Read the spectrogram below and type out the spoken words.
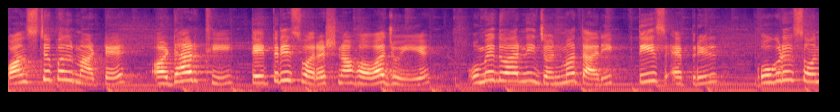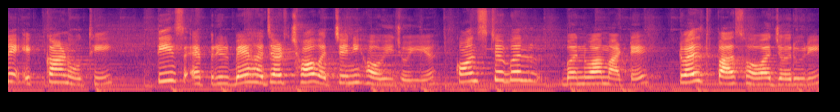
કોન્સ્ટેબલ માટે અઢારથી તેત્રીસ વર્ષના હોવા જોઈએ. ઉમેદવારની જન્મ તારીખ ત્રીસ એપ્રિલ ઓગણીસો ને એકાણુંથી ત્રીસ એપ્રિલ બે હજાર છ વચ્ચેની હોવી જોઈએ. કોન્સ્ટેબલ બનવા માટે ટ્વેલ્થ પાસ હોવા જરૂરી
